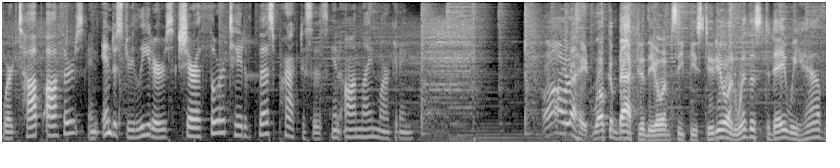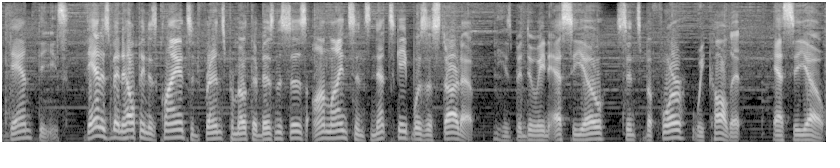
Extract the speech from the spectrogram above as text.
where top authors and industry leaders share authoritative best practices in online marketing. All right, welcome back to the OMCP studio, and with us today we have Dan Thies. Dan has been helping his clients and friends promote their businesses online since Netscape was a startup. He's been doing SEO since before we called it SEO.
